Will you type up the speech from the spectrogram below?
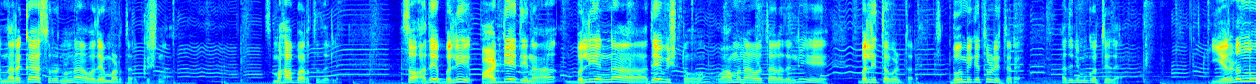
ನರಕಾಸುರನ ನರಕಾಸುರನನ್ನು ವಧೆ ಮಾಡ್ತಾರೆ ಕೃಷ್ಣ. ಮಹಾಭಾರತದಲ್ಲಿ. ಸೊ ಅದೇ ಬಲಿ ಪಾಡ್ಯ ದಿನ, ಬಲಿಯನ್ನು ಅದೇ ವಿಷ್ಣು ವಾಮನ ಅವತಾರದಲ್ಲಿ ಬಲಿ ತಗೊಳ್ತಾರೆ, ಭೂಮಿಗೆ ತುಳಿತಾರೆ. ಅದು ನಿಮ್ಗೆ ಗೊತ್ತಿದೆ. ಎರಡನ್ನೂ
